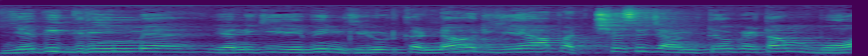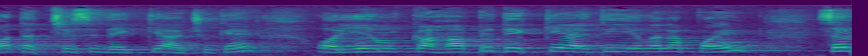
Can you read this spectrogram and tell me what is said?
ये भी ग्रीन में है, यानी कि ये भी इंक्लूड करना है। और ये आप अच्छे से जानते हो बेटा, हम बहुत अच्छे से देख के आ चुके हैं। और ये हम कहाँ पे देख के आए थे, ये वाला point sir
